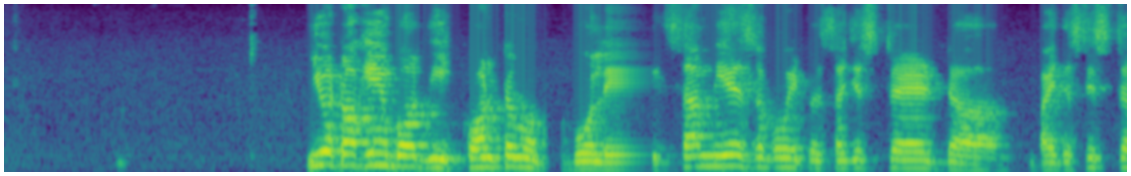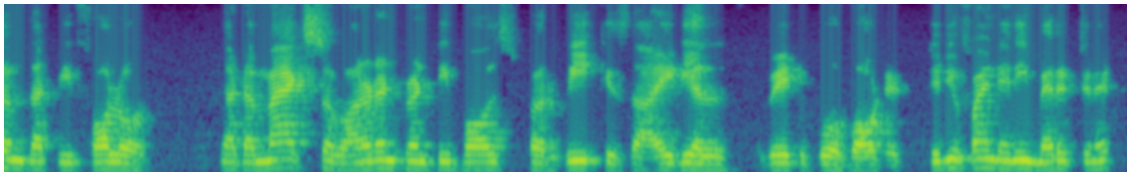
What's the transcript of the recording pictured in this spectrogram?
You were talking about the quantum of bowling. Some years ago it was suggested uh, by the system that we followed that a max of 120 balls per week is the ideal way to go about it. Did you find any merit in it?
